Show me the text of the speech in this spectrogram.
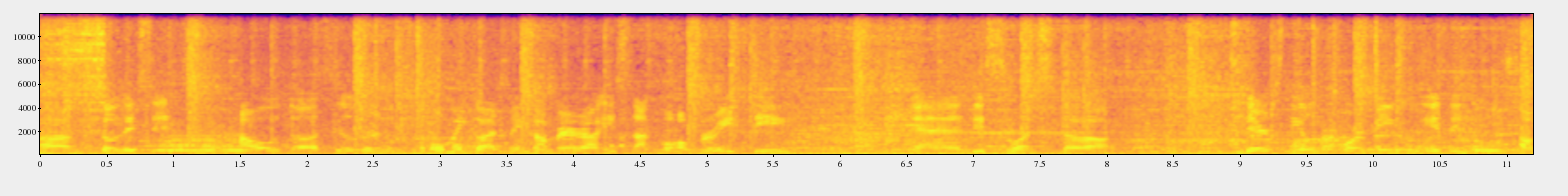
Ah, so this is how the silver looks. Oh my god, my camera is not cooperating. And this one's the... They're still forming it into some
